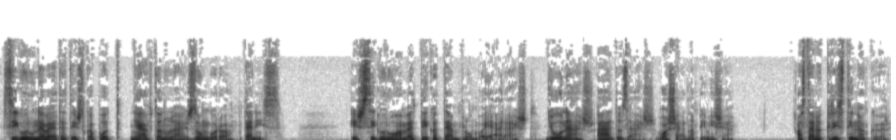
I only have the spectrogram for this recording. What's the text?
Szigorú neveltetést kapott, nyelvtanulás, zongora, tenisz. És szigorúan vették a templomba járást. Gyónás, áldozás, vasárnapi mise. Aztán a Krisztina kör.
